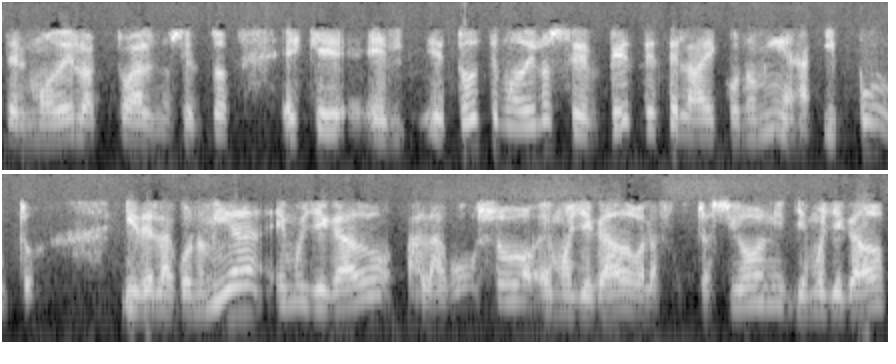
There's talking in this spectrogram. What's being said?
del modelo actual, ¿no es cierto?, es que el, eh, todo este modelo se ve desde la economía y punto. Y de la economía hemos llegado al abuso, hemos llegado a la frustración y hemos llegado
